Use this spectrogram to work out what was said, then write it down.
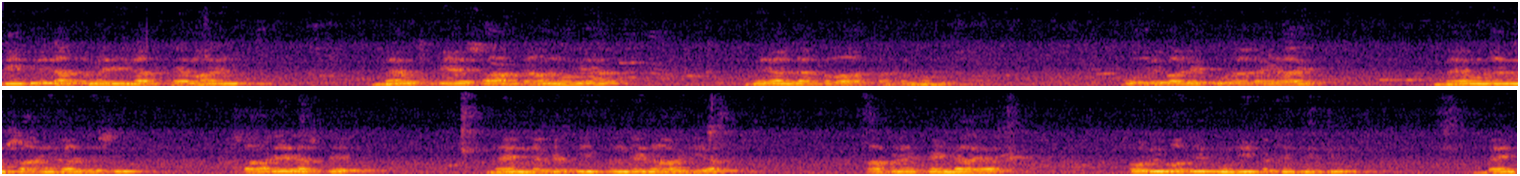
ਤੀਜੀ ਲੱਤ ਮੇਰੀ ਲੱਤ ਤੇ ਮਾਰੀ। ਮੈਂ ਉੱਠ ਕੇ ਸਾਵਧਾਨ ਹੋ ਗਿਆ। ਮੇਰਾ ਲਕਵਾ ਖਤਮ ਹੋ ਗਿਆ। ਘੋੜੇ ਵਾਲੇ ਘੋੜਾ ਲੈਣ ਆਏ। ਮੈਂ ਉਹਨਾਂ ਨੂੰ ਸਾਰੀ ਗੱਲ ਦੱਸੀ। ਸਾਰੇ ਰਸਤੇ ਮੈਂ ਨਗਰ ਕੀਰਤਨ ਦੇ ਨਾਲ ਗਿਆ। ਆਪਣੇ ਪਿੰਡ ਆਇਆ। ਥੋੜੀ ਬਹੁਤੀ ਪੂੰਜੀ ਇਕੱਠੀ ਕੀਤੀ। ਬੈਂਕ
